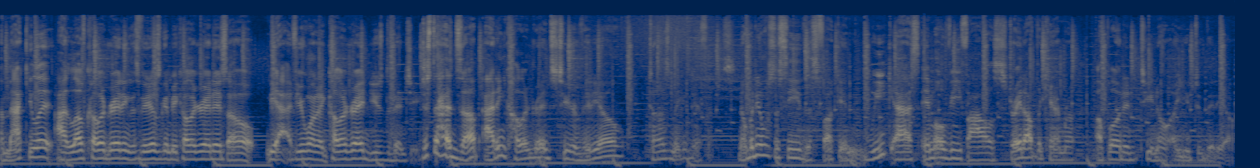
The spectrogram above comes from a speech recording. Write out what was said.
immaculate. I love color grading. This video is gonna be color graded. So yeah, if you want to color grade, use DaVinci. Just a heads up, adding color grades to your video does make a difference. Nobody wants to see this fucking weak ass MOV files straight out the camera uploaded to, you know, a YouTube video.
